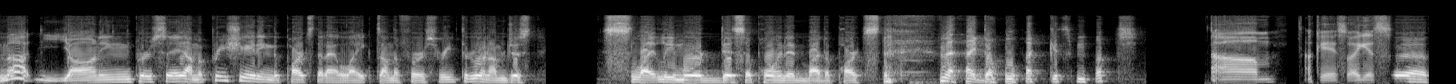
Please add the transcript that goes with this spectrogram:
Not yawning per se. I'm appreciating the parts that I liked on the first read through, and I'm just slightly more disappointed by the parts that, that I don't like as much. Um. Okay, so I guess. Uh,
